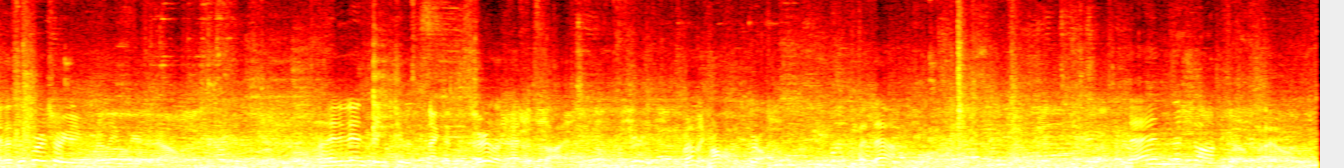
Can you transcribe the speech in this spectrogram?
And this is where I started getting really weirded out. I didn't think she was connected to Sterling, I just thought, something wrong with this girl. But then, then the Sean profile.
